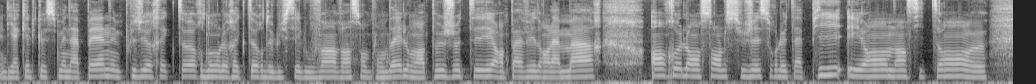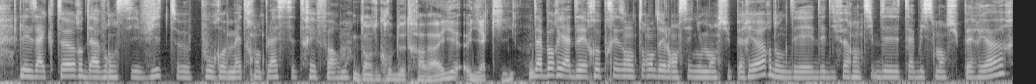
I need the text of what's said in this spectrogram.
il y a quelques semaines à peine, plusieurs recteurs, dont le recteur de l'UC Louvain, Vincent Blondel, ont un peu jeté un pavé dans la mare en relançant le sujet sur le tapis et en incitant euh, les acteurs d'avancer vite pour mettre en place cette réforme. Dans ce groupe de travail, il y a qui? D'abord, il y a des représentants de l'enseignement supérieur, donc des, des différents types d'établissements supérieurs.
